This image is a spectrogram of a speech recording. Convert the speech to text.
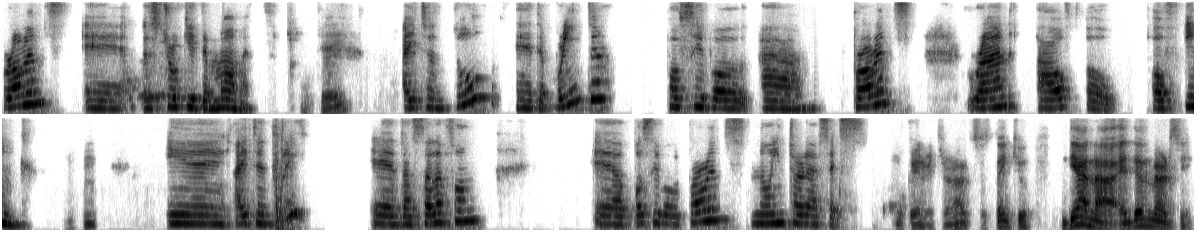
problems, uh, struck at the moment. Okay. Item two, uh, the printer, possible um, problems, run out of, of ink. Mhm. In item three, uh, the cell phone, uh, possible problems, no internet access. Okay, no internet access. Thank you. Diana and then Mercy.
